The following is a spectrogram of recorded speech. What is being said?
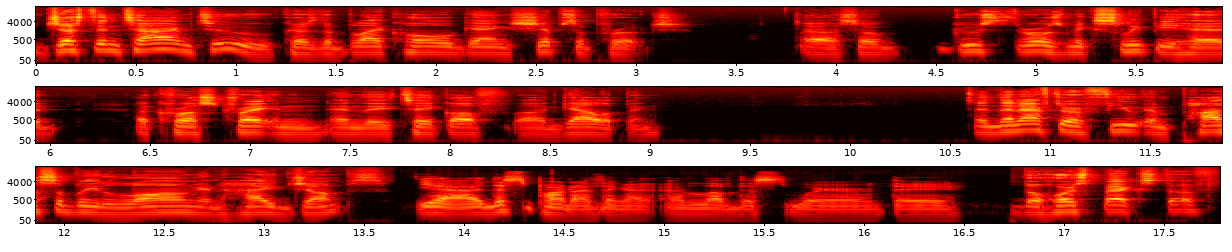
Just in time, too, because the Black Hole Gang ships approach. Uh, so Goose throws McSleepyhead across Triton, and they take off uh, galloping. And then, after a few impossibly long and high jumps, Yeah, this is part I think I, I love this where they the horseback stuff.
